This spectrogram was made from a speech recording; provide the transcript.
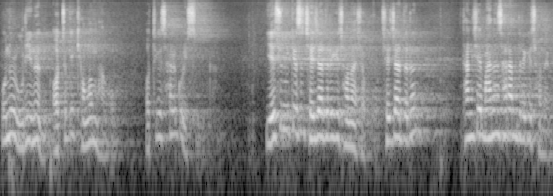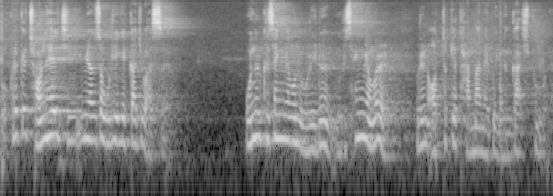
오늘 우리는 어떻게 경험하고 어떻게 살고 있습니까? 예수님께서 제자들에게 전하셨고, 제자들은 당시에 많은 사람들에게 전했고, 그렇게 전해지면서 우리에게까지 왔어요. 오늘 그 생명을 우리는, 그 생명을 우리는 어떻게 담아내고 있는가 싶은 거예요.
